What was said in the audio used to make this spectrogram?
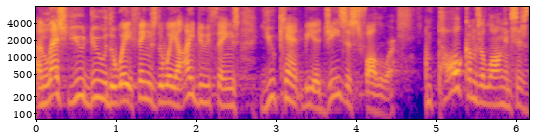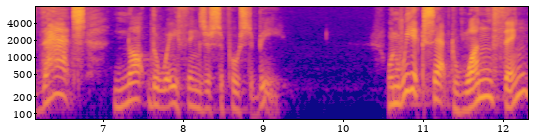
unless you do the way things the way I do things, you can't be a Jesus follower. And Paul comes along and says, that's not the way things are supposed to be. When we accept one thing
